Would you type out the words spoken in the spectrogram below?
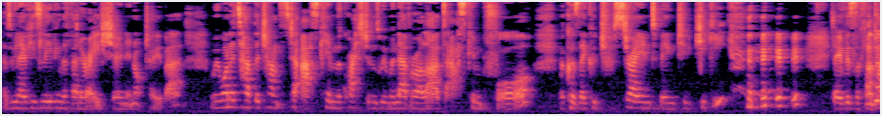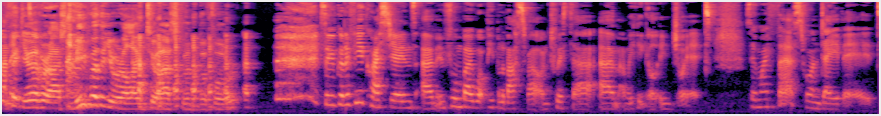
as we know he's leaving the Federation in October. We wanted to have the chance to ask him the questions we were never allowed to ask him before because they could stray into being too cheeky. David's looking I don't panicked. think you ever asked me whether you were allowed to ask them before. so we've got a few questions um, informed by what people have asked about on Twitter, um, and we think you'll enjoy it. So my first one, David,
